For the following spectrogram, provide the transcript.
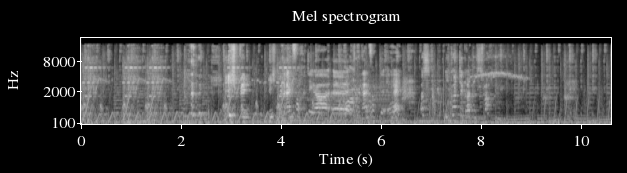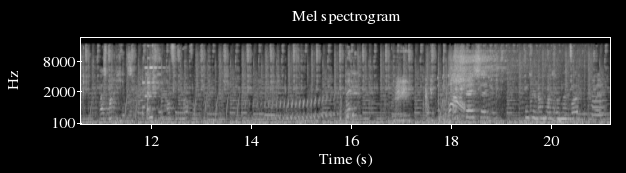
ich bin, ich bin einfach der, äh, ich bin einfach der, hä? Was? Ich konnte gerade nichts machen. Was mache ich jetzt? Kann ich den auf den Bauch Nein. Oh, scheiße. Ich muss mir nochmal so eine Wolke holen.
